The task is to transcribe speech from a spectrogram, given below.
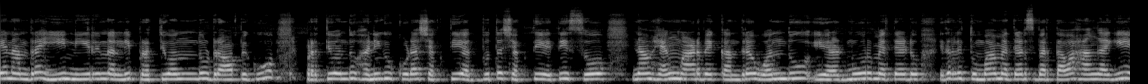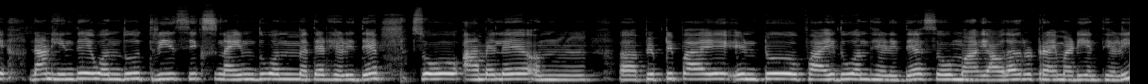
ಏನಂದ್ರೆ ಈ ನೀರಿನಲ್ಲಿ ಪ್ರತಿಯೊಂದು ಡ್ರಾಪಿಗೂ ಪ್ರತಿಯೊಂದು ಹನಿಗೂ ಕೂಡ ಶಕ್ತಿ, ಅದ್ಭುತ ಶಕ್ತಿ ಐತಿ. ಸೊ ನಾವು ಹೆಂಗೆ ಮಾಡಬೇಕಂದ್ರೆ ಒಂದು, ಎರಡು, ಮೂರು ಮೆಥಡು ಇದರಲ್ಲಿ ತುಂಬ ಮೆಥಡ್ಸ್ ಬರ್ತಾವೆ. ಹಾಗಾಗಿ ನಾನು ಹಿಂದೆ ಒಂದು ತ್ರೀ ಸಿಕ್ಸ್ ನೈನ್ದು ಒಂದು ಮೆಥಡ್ ಹೇಳಿದ್ದೆ. ಸೊ ಆಮೇಲೆ ಫಿಫ್ಟಿ ಫೈ ಇಂಟು ಫೈದು ಒಂದು ಹೇಳಿದ್ದೆ. ಸೊ ಮ, ಯಾವುದಾದ್ರೂ ಟ್ರೈ ಮಾಡಿ ಅಂಥೇಳಿ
